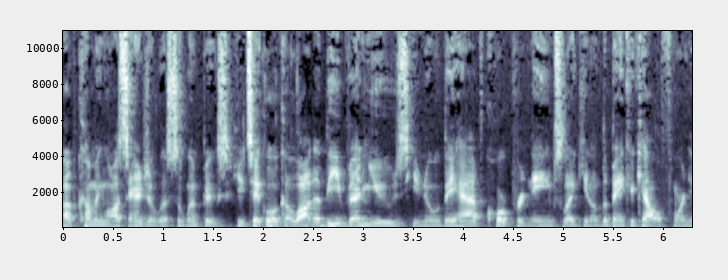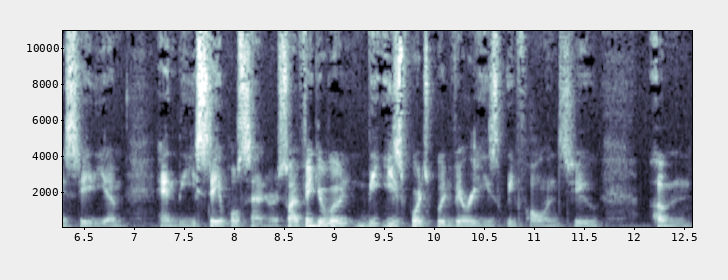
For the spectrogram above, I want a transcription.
upcoming Los Angeles Olympics, if you take a look, a lot of the venues, you know, they have corporate names like, you know, the Banc of California Stadium and the Staples Center. So I think it would, the esports would very easily fall into um,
